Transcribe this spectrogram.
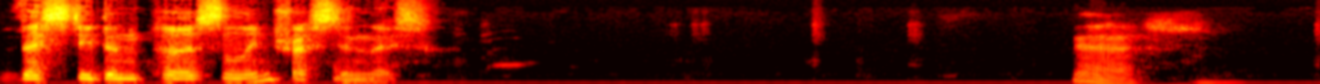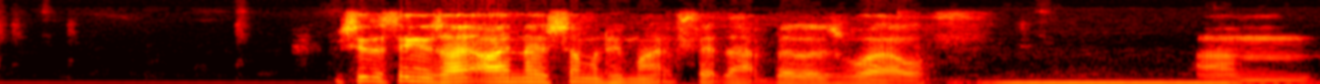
vested and personal interest in this. Yes. You see, the thing is, I, I know someone who might fit that bill as well. Um,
